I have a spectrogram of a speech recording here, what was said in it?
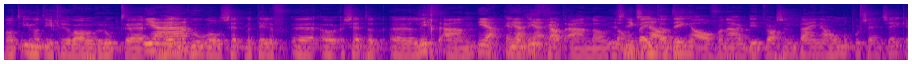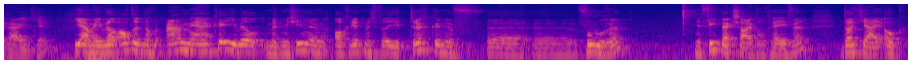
Want iemand die gewoon roept, eh, Ja. hey Google, zet, mijn oh, zet het eh, licht aan. Ja, en ja, het licht gaat aan, dan, is dan weet dat ding al van nou, dit was een bijna 100% zekerheidje. Ja, maar je wil altijd nog aanmerken, je wil met machine learning algoritmes wil je terug kunnen voeren, de feedback cycle geven, dat jij ook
